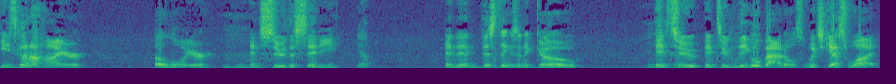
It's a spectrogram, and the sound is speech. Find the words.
he's going to hire a lawyer and sue the city, Yep. And then this thing's going to go into into legal battles. Which guess what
